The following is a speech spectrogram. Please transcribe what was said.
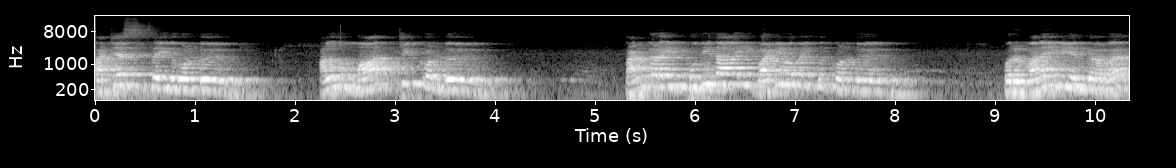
அட்ஜஸ்ட் செய்து கொண்டு அல்லது மாற்றிக்கொண்டு தங்களை புதிதாய் வடிவமைத்துக் கொண்டு ஒரு மனைவி என்கிறவர்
